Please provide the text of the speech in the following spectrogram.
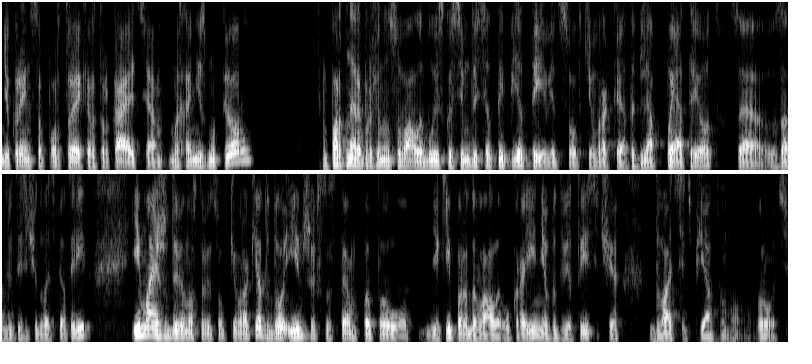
Ukraine Support Tracker торкається механізму Pearl. Партнери профінансували близько 75% ракет для Patriot, це за 2025 рік, і майже 90% ракет до інших систем ППО, які передавали Україні в 2025 році.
